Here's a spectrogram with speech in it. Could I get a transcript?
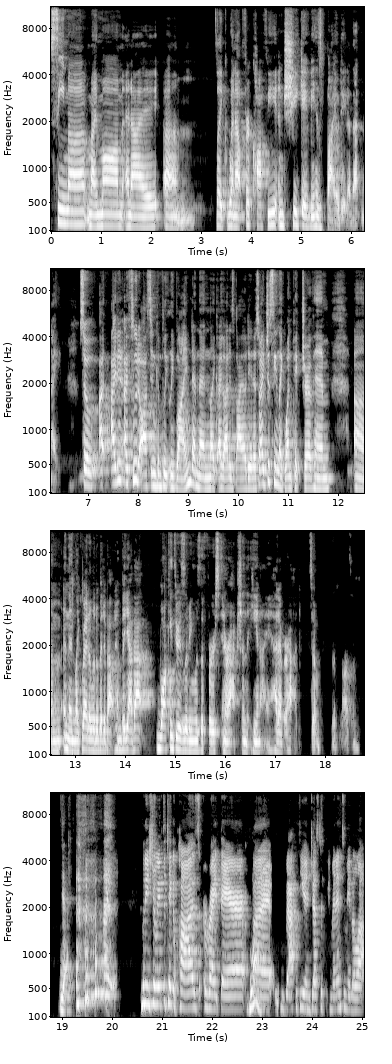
Sima, my mom, and I um, like went out for coffee, and she gave me his bio data that night. So I, I didn't. I flew to Austin completely blind, and then like I got his bio data. So I just seen like one picture of him, um, and then like read a little bit about him. But yeah, that walking through his living was the first interaction that he and I had ever had. So that's awesome. Yeah. Manisha, we have to take a pause right there, yeah. but we'll be back with you in just a few minutes, and we have a lot,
